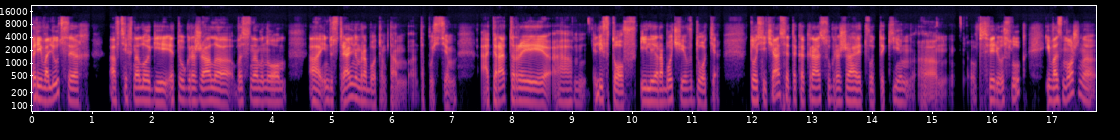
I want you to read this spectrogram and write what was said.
революциях, в технологии это угрожало в основном а, индустриальным работам, там, допустим, операторы а, лифтов или рабочие в доке, то сейчас это как раз угрожает вот таким а, в сфере услуг. И, возможно,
